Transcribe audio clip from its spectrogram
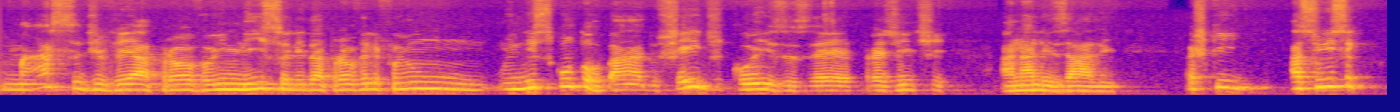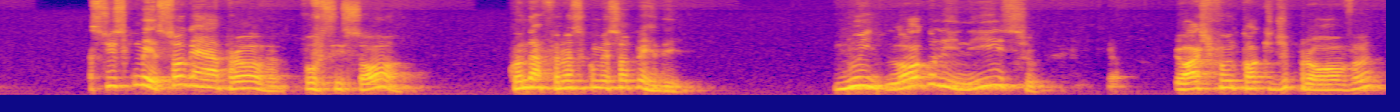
massa de ver a prova, o início ali da prova, ele foi um, um início conturbado, cheio de coisas é, para a gente analisar ali. Acho que a Suíça, a Suíça começou a ganhar a prova por si só quando a França começou a perder. No, logo no início, eu acho que foi um toque de prova,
